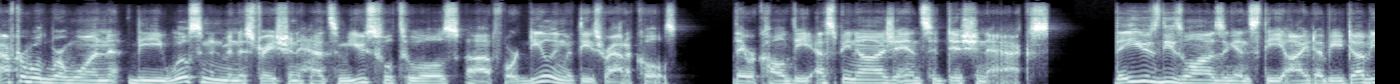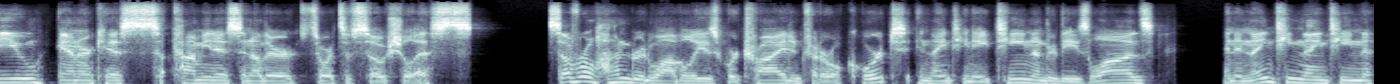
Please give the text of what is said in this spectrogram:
after World War One, the Wilson administration had some useful tools uh, for dealing with these radicals. They were called the Espionage and Sedition Acts. They used these laws against the IWW, anarchists, communists, and other sorts of socialists. Several hundred Wobblies were tried in federal court in 1918 under these laws, and in 1919,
